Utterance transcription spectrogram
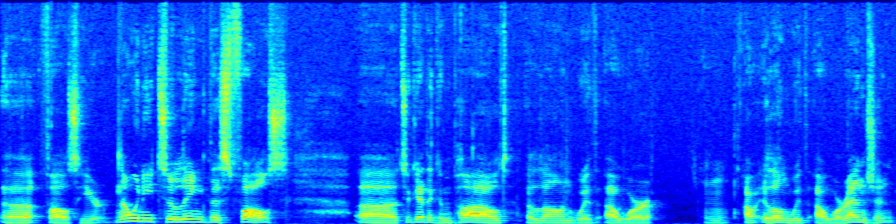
uh, files here. Now we need to link these files uh, to get them compiled along with our, mm, our along with our engine.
